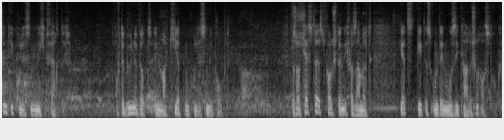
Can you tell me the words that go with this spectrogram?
Sind die Kulissen nicht fertig. Auf der Bühne wird in markierten Kulissen geprobt. Das Orchester ist vollständig versammelt. Jetzt geht es um den musikalischen Ausdruck.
